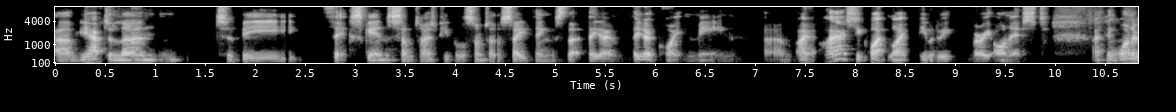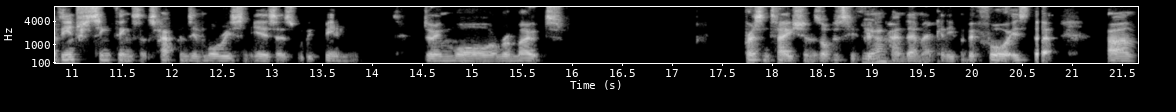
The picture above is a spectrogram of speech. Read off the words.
Um, you have to learn to be thick-skinned. Sometimes people sometimes say things that they don't they don't quite mean. Um, I, I actually quite like people to be very honest. I think one of the interesting things that's happened in more recent years as we've been doing more remote presentations, obviously through yeah. the pandemic and even before, is that um,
